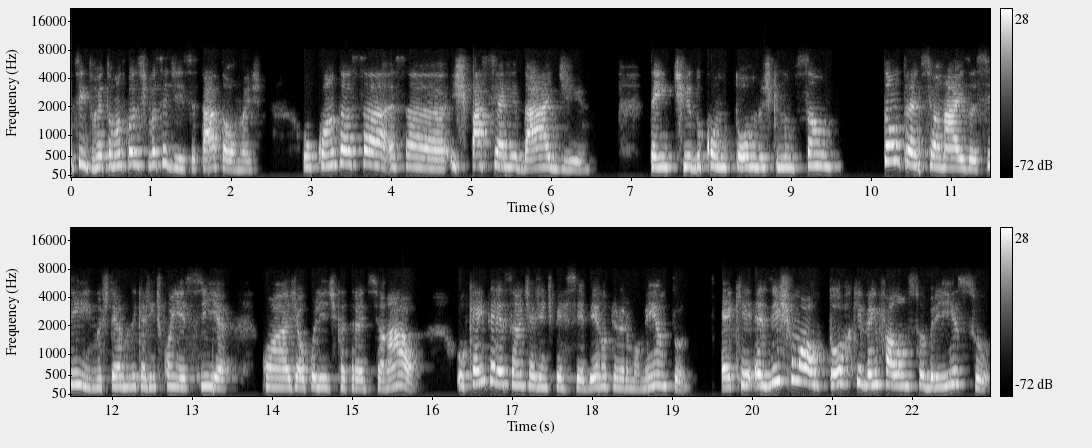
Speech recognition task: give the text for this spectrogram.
assim, tô retomando coisas que você disse, tá, Thomas? O quanto essa, essa espacialidade tem tido contornos que não são tão tradicionais assim, nos termos em que a gente conhecia com a geopolítica tradicional, o que é interessante a gente perceber no primeiro momento é que existe um autor que vem falando sobre isso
